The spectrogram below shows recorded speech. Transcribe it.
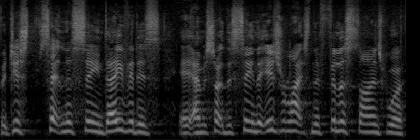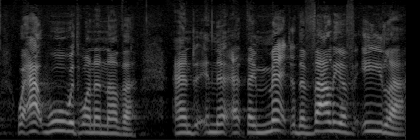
but just setting the scene, David is, eh, I'm sorry, the scene, the Israelites and the Philistines were, were at war with one another and the, they met at the valley of Elah.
